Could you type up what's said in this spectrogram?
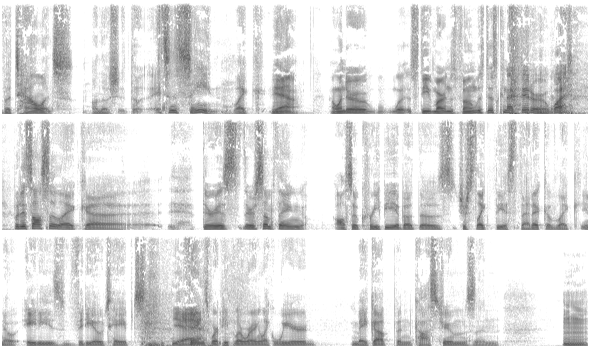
the talents on those sh- the, it's insane. Like, yeah. I wonder what Steve Martin's phone was disconnected or what. But it's also like uh, there is there's something also creepy about those just like the aesthetic of like you know 80s videotaped Yeah. things where people are wearing like weird makeup and costumes and Mhm.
